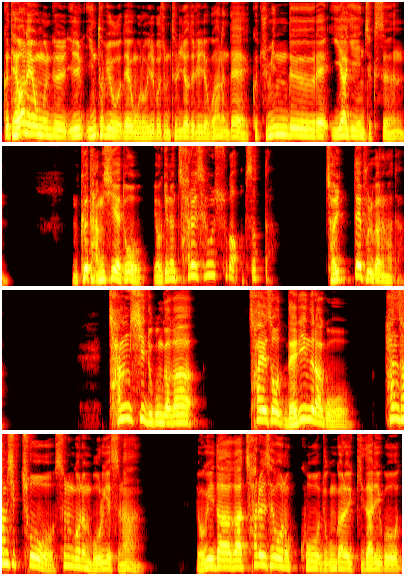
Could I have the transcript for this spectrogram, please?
그 대화 내용을 인터뷰 내용으로 일부 좀 들려드리려고 하는데 그 주민들의 이야기인 즉슨 그 당시에도 여기는 차를 세울 수가 없었다. 절대 불가능하다. 잠시 누군가가 차에서 내리느라고 한 30초 쓰는 거는 모르겠으나 여기다가 차를 세워놓고 누군가를 기다리고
